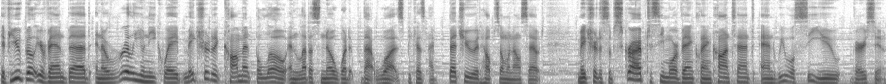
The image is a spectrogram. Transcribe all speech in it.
If you've built your van bed in a really unique way, make sure to comment below and let us know what that was because I bet you it helped someone else out. Make sure to subscribe to see more Van Clan content, and we will see you very soon.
